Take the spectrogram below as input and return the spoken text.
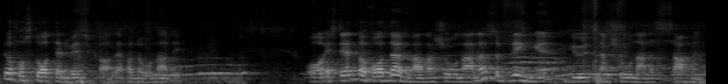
til å forstå til en viss grad. Fra noen av dem. Og Istedenfor å dømme nasjonene, så bringer Gud nasjonene sammen.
